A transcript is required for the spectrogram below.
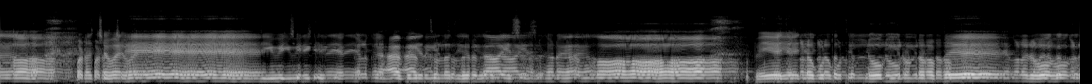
അല്ല ജീവിച്ചിരിക്കുന്ന ആഭിയത്തുള്ള ദീർഘായുസ് നൽകണേ അല്ലാഹ് റബ്ബേ ഞങ്ങളുടെ കുടുംബത്തിൽ രോഗികളുണ്ട് റബ്ബേ? ഞങ്ങളുടെ രോഗങ്ങൾ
